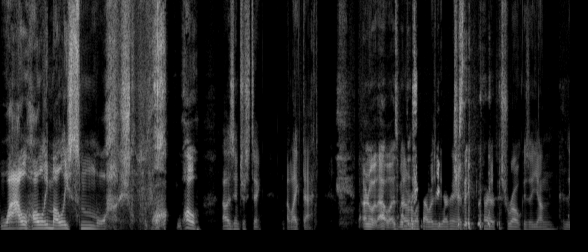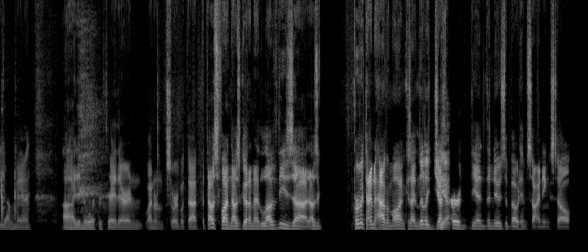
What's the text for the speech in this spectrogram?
Wow, holy moly. Whoa, that was interesting. I like that. I don't know what that was, but I don't know what that was. either. I think I interesting. I kind of had a stroke as a young as a young man. Uh, I didn't know what to say there, and I don't. I'm sorry about that, but that was fun. That was good, and I love these. Uh, that was a perfect time to have him on because I literally just Yeah. heard the the news about him signing. So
